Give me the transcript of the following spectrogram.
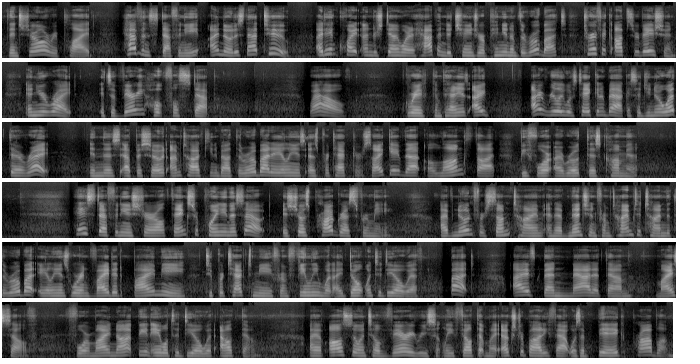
Then Cheryl replied, Heavens, Stephanie, I noticed that too. I didn't quite understand what had happened to change your opinion of the robots. Terrific observation, and you're right. It's a very hopeful step. Wow, grave companions. I, I really was taken aback. I said, you know what? They're right. In this episode, I'm talking about the robot aliens as protectors. So I gave that a long thought before I wrote this comment. Hey, Stephanie and Cheryl, thanks for pointing this out. It shows progress for me. I've known for some time and have mentioned from time to time that the robot aliens were invited by me to protect me from feeling what I don't want to deal with. But I've been mad at them, myself, for my not being able to deal without them. I have also, until very recently, felt that my extra body fat was a big problem.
